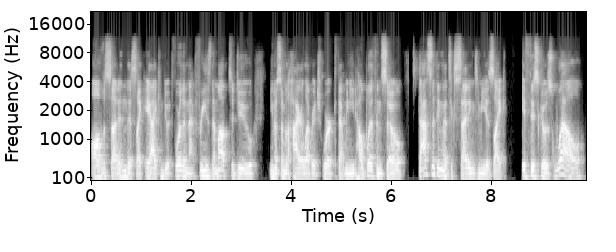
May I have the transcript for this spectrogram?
all of a sudden, this like AI can do it for them that frees them up to do, you know, some of the higher leverage work that we need help with. And so that's the thing that's exciting to me is like, if this goes well,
